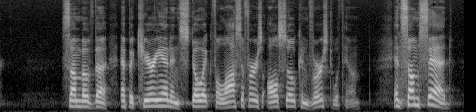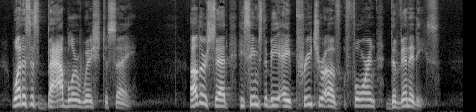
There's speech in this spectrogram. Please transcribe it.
Some of the Epicurean and Stoic philosophers also conversed with him. And some said, What does this babbler wish to say? Others said, He seems to be a preacher of foreign divinities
